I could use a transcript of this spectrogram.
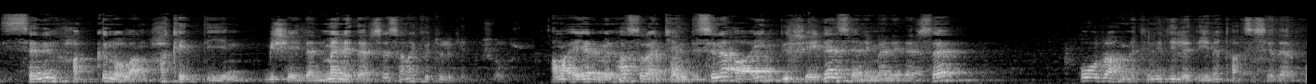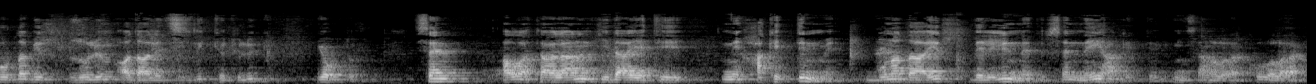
senin hakkın olan, hak ettiğin bir şeyden men ederse sana kötülük etmiş olur. Ama eğer münhasıran kendisine ait bir şeyden seni men ederse o rahmetini dilediğine tahsis eder. Burada bir zulüm, adaletsizlik, kötülük yoktur. Sen Allah Teala'nın hidayetini hak ettin mi? Buna dair delilin nedir? Sen neyi hak ettin insan olarak, kul olarak?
